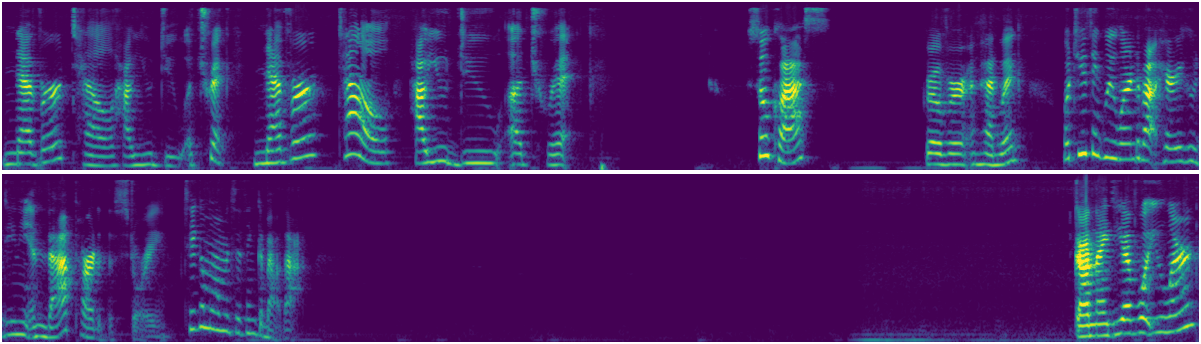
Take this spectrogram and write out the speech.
Never tell how you do a trick. Never tell how you do a trick. So class, Grover and Hedwig, what do you think we learned about Harry Houdini in that part of the story? Take a moment to think about that. Got an idea of what you learned?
